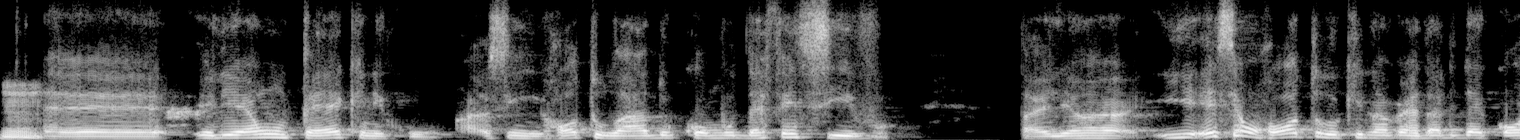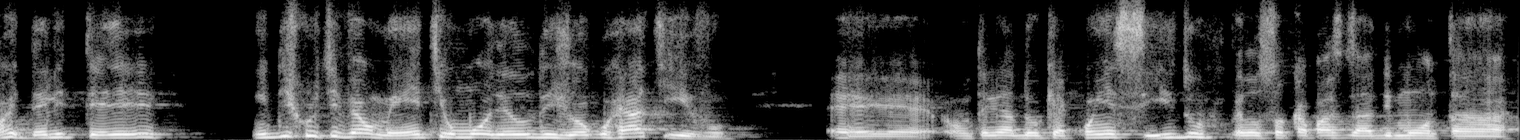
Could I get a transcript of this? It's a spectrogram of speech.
hum. é, ele é um técnico assim rotulado como defensivo. Tá? Ele é, e esse é um rótulo que, na verdade, decorre dele ter indiscutivelmente um modelo de jogo reativo. É um treinador que é conhecido pela sua capacidade de montar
